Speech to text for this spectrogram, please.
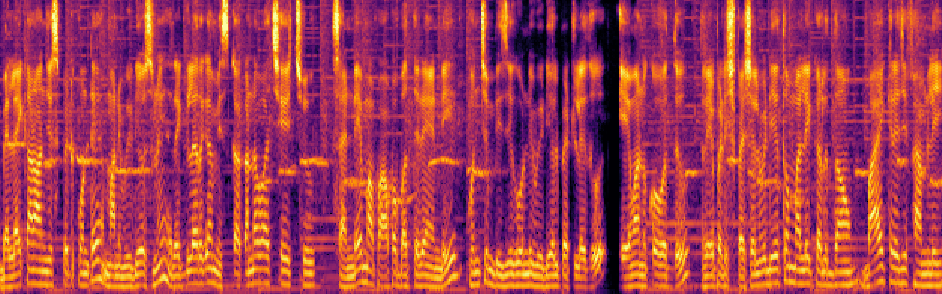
బెల్ ఐకాన్ ఆన్ చేసి పెట్టుకుంటే మన వీడియోస్ని రెగ్యులర్గా మిస్ కాకుండా వాచ్ చేయొచ్చు. సండే మా పాప బర్త్డే అండి. కొంచెం బిజీగా ఉండి వీడియోలు పెట్టలేదు. ఏమనుకోవద్దు. రేపటి స్పెషల్ వీడియోతో మళ్ళీ కలుద్దాం. Bye crazy family.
